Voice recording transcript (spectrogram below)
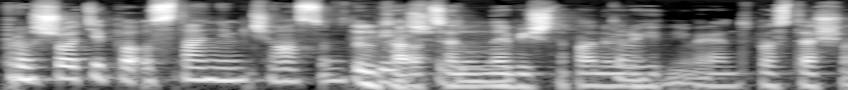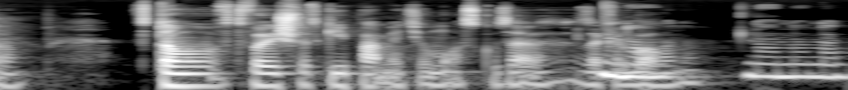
про що, типу, останнім часом ти більше Так, це думав. найбільш, напевно, вірогідний варіант. Просто те, що в тому в твоїй швидкій пам'яті в мозку зараз закарбовано. Ну, ну, ну,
